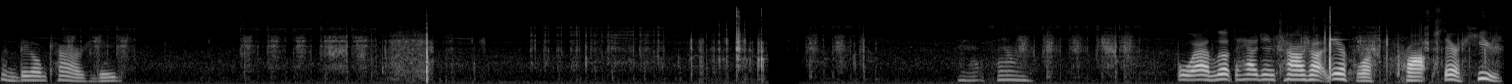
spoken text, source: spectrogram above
Them big old tires, dude. Hear that sound? Oh, Boy, I'd love to have them tires out there for props. They're huge.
